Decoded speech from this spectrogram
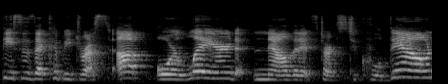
pieces that could be dressed up or layered now that it starts to cool down.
